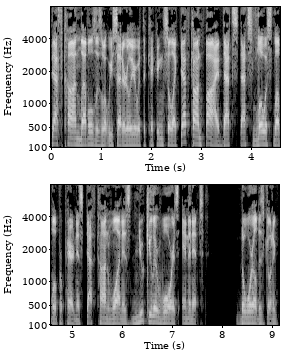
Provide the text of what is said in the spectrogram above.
DefCon levels, is what we said earlier with the kicking. So like DefCon five, that's that's lowest level preparedness. DefCon one is nuclear war is imminent. The world is going to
